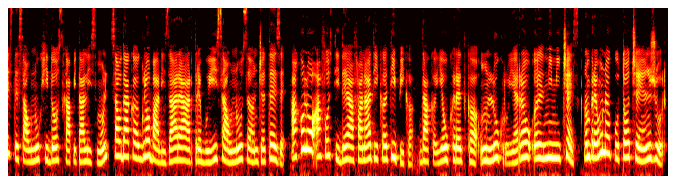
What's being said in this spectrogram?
este sau nu hidos capitalismul sau dacă globalizarea ar trebui sau nu să înceteze. Acolo a fost ideea fanatică tipică. Dacă eu cred că un lucru e rău, îl nimicesc, împreună cu tot ce e în jur.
